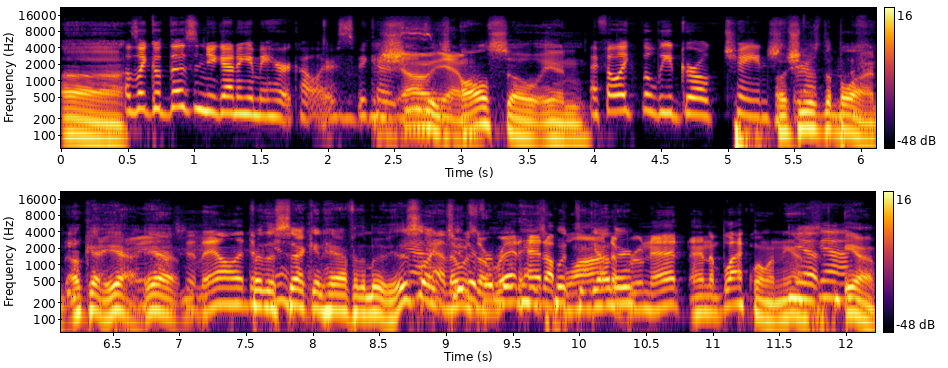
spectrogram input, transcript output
Uh, I was like, with this, and you got to give me hair colors because she Oh, was yeah. also in. I feel like the lead girl changed. Oh, she was the throughout blonde. Okay, yeah, yeah. So they all had For the different- second half of the movie, this is Yeah. like Yeah, two there was a different redhead, movies a put blonde, a together. brunette, and a black woman. Yeah. Yep. Yeah. Yeah.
